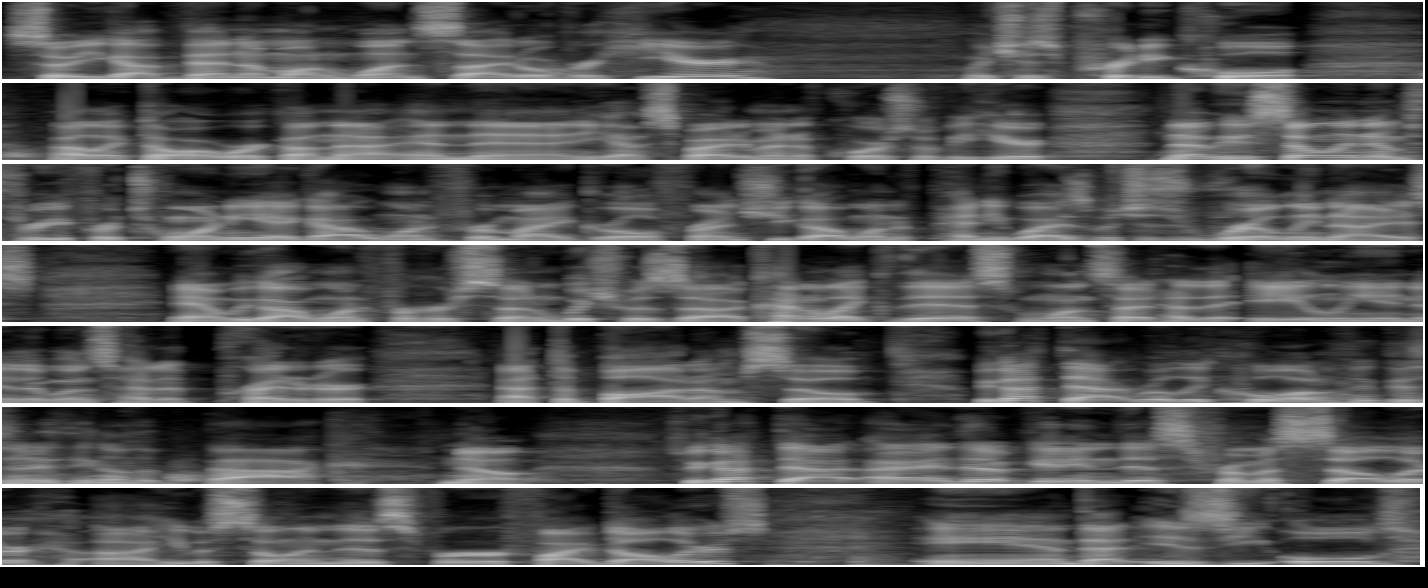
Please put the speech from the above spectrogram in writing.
So you got Venom on one side over here, which is pretty cool. I like the artwork on that. And then you have Spider-Man, of course, over here. Now, he was selling them three for 20. I got one for my girlfriend. She got one of Pennywise, which is really nice. And we got one for her son, which was uh, kind of like this. One side had an alien, the other one side had a predator at the bottom. So we got that really cool. I don't think there's anything on the back. No. So we got that. I ended up getting this from a seller. Uh, he was selling this for $5. And that is the old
